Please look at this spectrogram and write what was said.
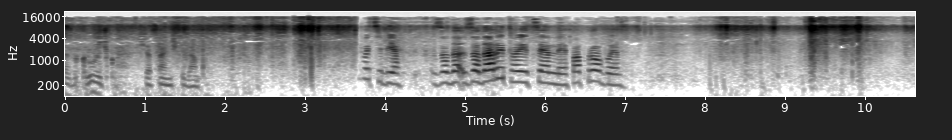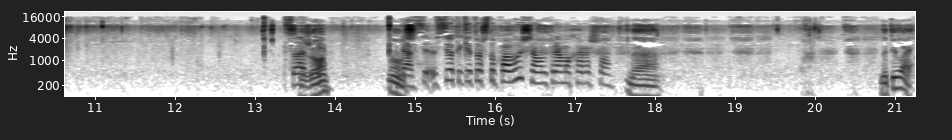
Сейчас бы кружечку. Сейчас Анечке дам. По тебе за, за дары твои ценные. Попробуем. Свежо. Ну, Да, с- все-таки то, что повыше, он прямо хорошо. да. Допивай.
